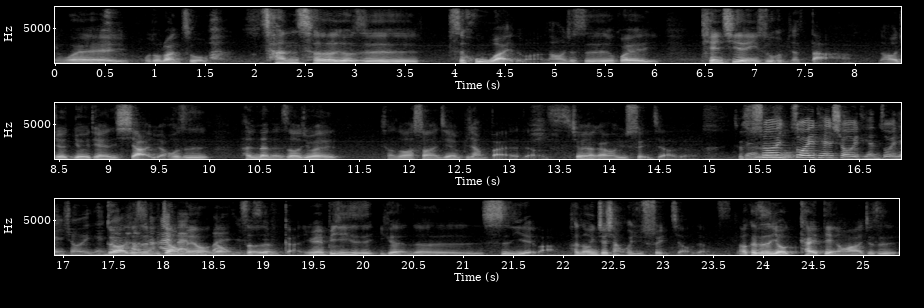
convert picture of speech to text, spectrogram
因为我都乱做吧。餐车就是是户外的嘛，然后就是会天气的因素会比较大，然后就有一天下雨啊，或是。很冷的时候就会想说算了，今天不想摆了，这样子就想赶快去睡觉的。就是说做一天休一天，做一天休一天。对啊，就是比较没有那种责任感，因为毕竟是一个人的事业吧，很容易就想回去睡觉这样子。然后可是有开店的话，就是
